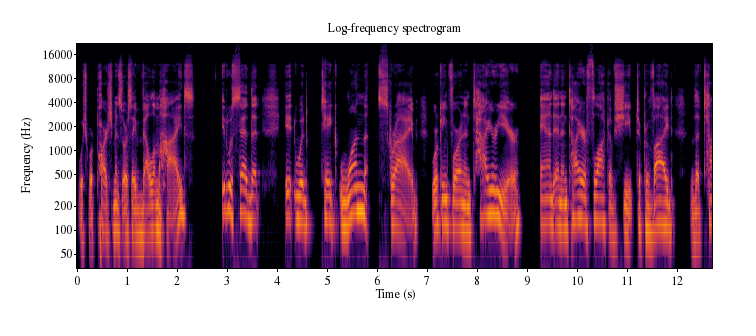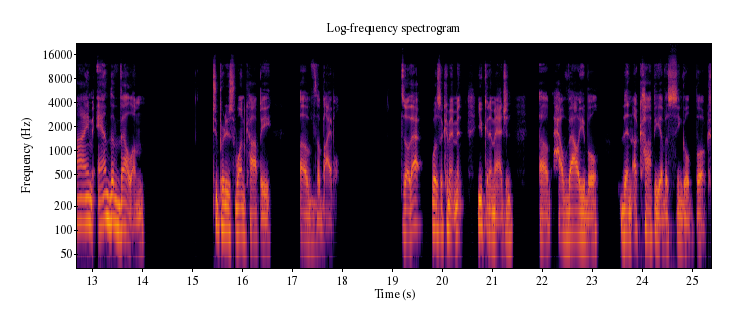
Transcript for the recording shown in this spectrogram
which were parchments or say vellum hides. It was said that it would take one scribe working for an entire year and an entire flock of sheep to provide the time and the vellum to produce one copy of the Bible. So that was a commitment. You can imagine uh, how valuable then a copy of a single book,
